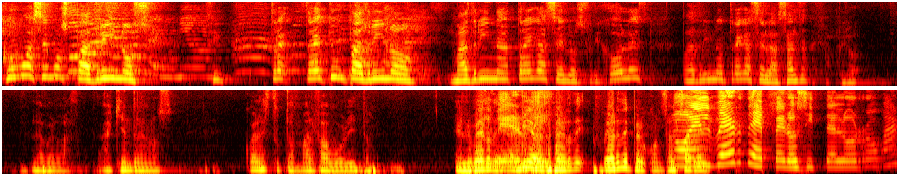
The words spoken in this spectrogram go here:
¿cómo hacemos "¿Cómo padrinos? hacemos reunión?" Sí, Ah, tráete un padrino, tamales. Madrina, tráigase los frijoles, padrino, tráigase la salsa. Pero, la verdad, aquí entre nos, ¿cuál es tu tamal favorito? El verde, El Mira, verde. el verde, verde pero con salsa No, el verde, pero si te lo roban,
